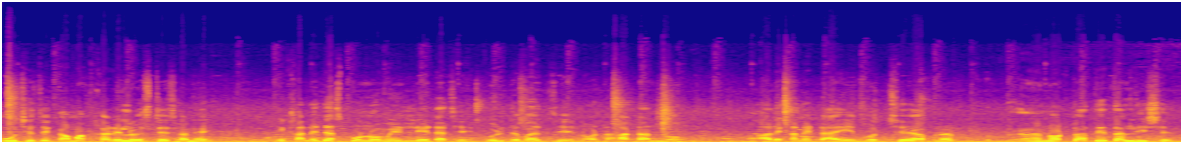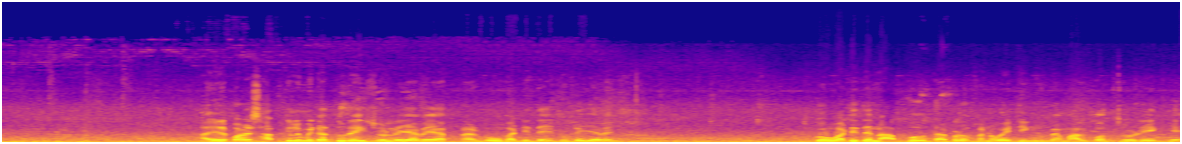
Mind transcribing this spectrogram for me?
পৌঁছেছে কামাখ্যা রেলওয়ে স্টেশনে। এখানে জাস্ট পনেরো মিনিট লেট আছে, ঘড়িতে বাজছে নটা আটান্ন। আর এখানে টাইম হচ্ছে আপনার নটা তেতাল্লিশে। আর এরপরে সাত কিলোমিটার দূরেই চলে যাবে আপনার গৌহাটিতে, ঢুকে যাবে। গৌহাটিতে নামবো, তারপর ওখানে ওয়েটিং রুমে মালপত্র রেখে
